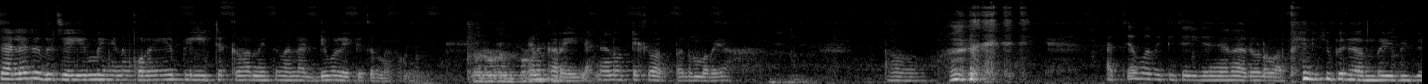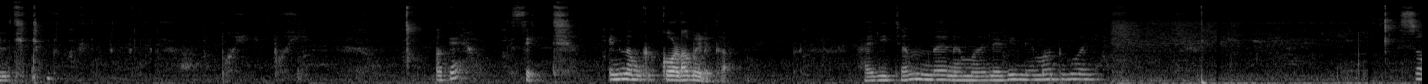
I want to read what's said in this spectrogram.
ചിലരിത് ചെയ്യുമ്പോൾ ഇങ്ങനെ കുറേ പ്ലീറ്റൊക്കെ വന്നിട്ട് നല്ല അടിപൊളിയായിട്ട് ഉണ്ടാകും എനിക്കറിയില്ല. ഞാൻ ഒറ്റയ്ക്ക് വർത്തനം പറയാ. ആ. അച്ഛൻ വന്നിട്ട് ചോദിക്കാൻ ഞാൻ ആരോടെ വർക്ക് എനിക്ക് ഭ്രാന്തായി എന്ന് വിചാരിച്ചിട്ടുണ്ട് ഓക്കെ സെറ്റ് ഇനി നമുക്ക് കുടം എടുക്കാം. ഹരിചന്ദന മലരിലെ മധുവായി സോ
